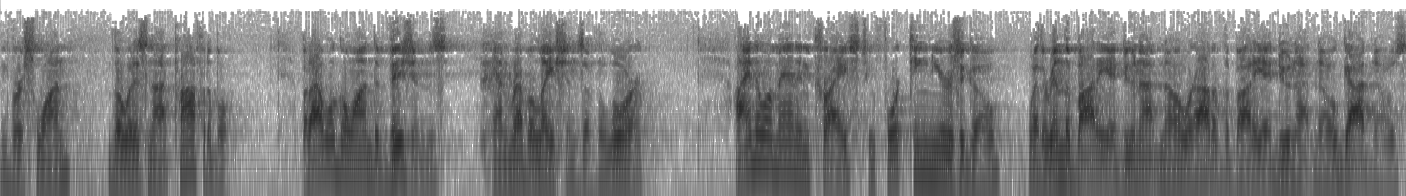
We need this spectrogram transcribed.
in verse 1, though it is not profitable. But I will go on to visions and revelations of the Lord. I know a man in Christ who 14 years ago, whether in the body I do not know or out of the body I do not know, God knows,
